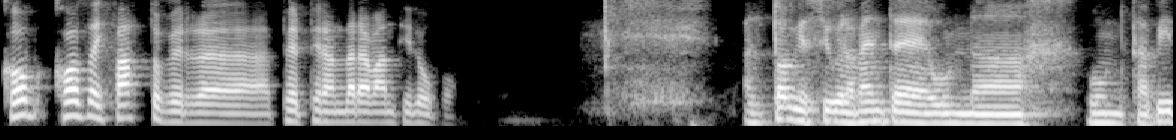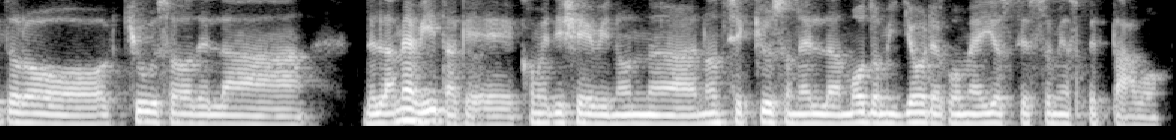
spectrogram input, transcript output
co- cosa hai fatto per, per, per andare avanti dopo. Al Tokyo è sicuramente un, un capitolo chiuso della, della, mia vita che, come dicevi, non, non, si è chiuso nel modo migliore come io stesso mi aspettavo.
